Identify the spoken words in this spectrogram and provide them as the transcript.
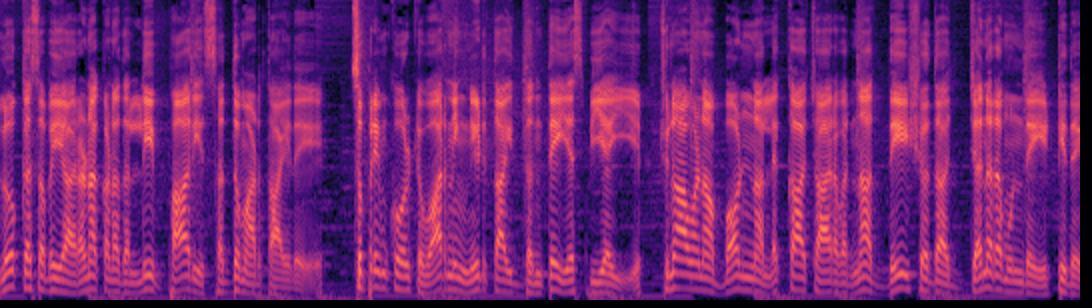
ಲೋಕಸಭೆಯ ರಣಕಣದಲ್ಲಿ ಭಾರಿ ಸದ್ದು ಮಾಡ್ತಾ ಇದೆ. ಸುಪ್ರೀಂ ಕೋರ್ಟ್ ವಾರ್ನಿಂಗ್ ನೀಡ್ತಾ ಇದ್ದಂತೆ ಎಸ್ಬಿಐ ಚುನಾವಣಾ ಬಾಂಡ್ನ ಲೆಕ್ಕಾಚಾರವನ್ನ ದೇಶದ ಜನರ ಮುಂದೆ ಇಟ್ಟಿದೆ.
